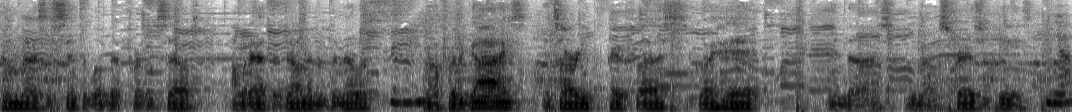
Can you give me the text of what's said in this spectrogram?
feminize the scent a little bit for themselves, I would add the drowning and the vanilla. Uh, for the guys, it's already prepared for us. Go ahead and uh, you know spray as you please. Yeah.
